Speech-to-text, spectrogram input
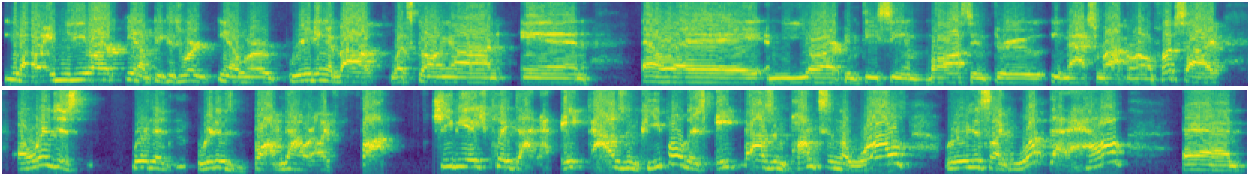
you know, in New York, you know, because we're you know we're reading about what's going on in L.A. and New York and D.C. and Boston through Maximum Rock and Roll Flipside, and we're just we're just we're just bummed out. We're like, fuck, GBH played that 8,000 people. There's 8,000 punks in the world. We were just like, what the hell? And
